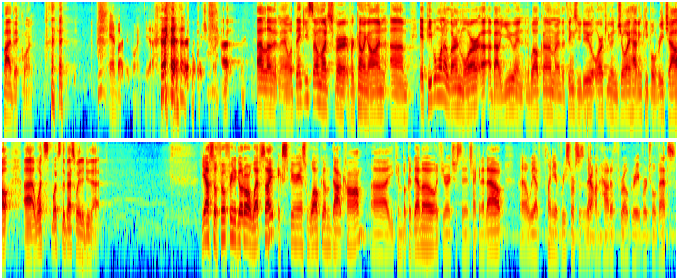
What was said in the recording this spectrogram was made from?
Buy Bitcoin. and buy Bitcoin, yeah. uh, I love it, man. Well, thank you so much for, for coming on. Um, if people want to learn more uh, about you and, and, welcome or the things you do, or if you enjoy having people reach out, uh, what's, what's the best way to do that? Yeah, so feel free to go to our website, experiencewelcome.com. Uh, you can book a demo if you're interested in checking it out. Uh, we have plenty of resources there on how to throw great virtual events,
